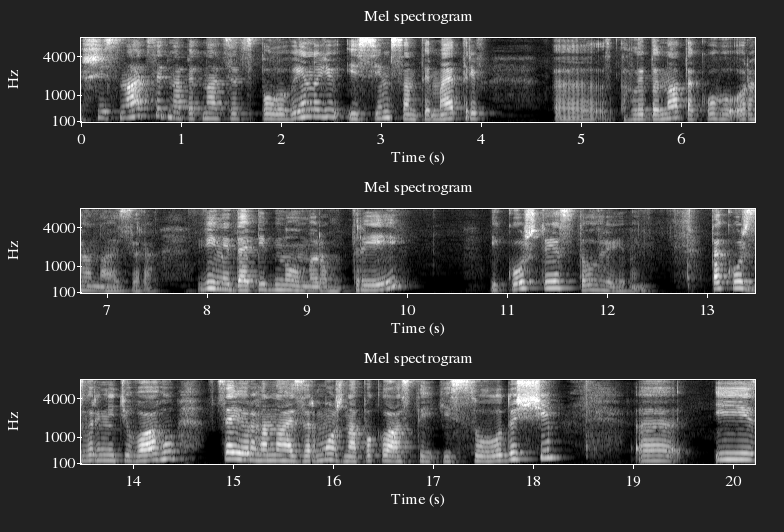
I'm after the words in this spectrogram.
16 на 15 з половиною і 7 сантиметрів е, глибина такого органайзера. Він іде під номером 3 і коштує 100 гривень. Також зверніть увагу, в цей органайзер можна покласти якісь солодощі. е, І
